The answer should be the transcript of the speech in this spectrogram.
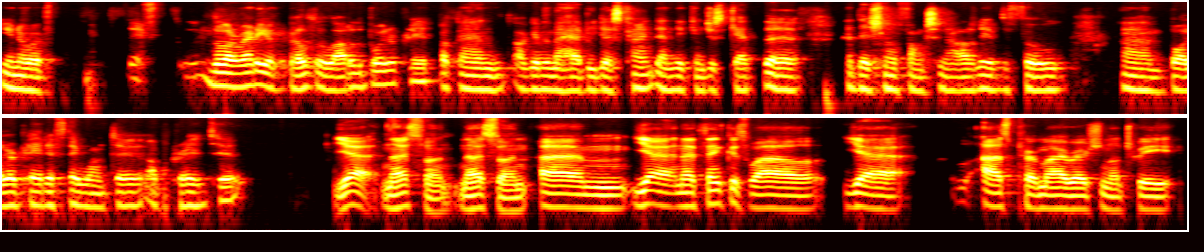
you know, if if they'll already have built a lot of the boilerplate, but then I'll give them a heavy discount, then they can just get the additional functionality of the full um, boilerplate if they want to upgrade to it. Yeah, nice one, nice one. Um, yeah, and I think as well, yeah, as per my original tweet,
